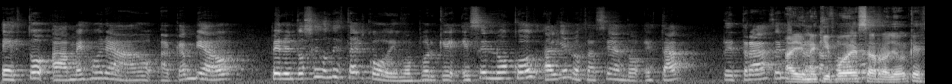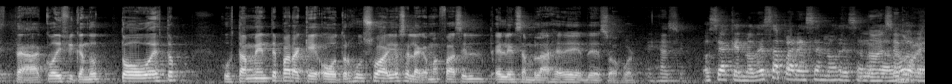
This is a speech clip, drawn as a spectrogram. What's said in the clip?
esto ha mejorado, ha cambiado, pero entonces ¿dónde está el código? Porque ese no code alguien lo está haciendo, está detrás del Hay un equipo de desarrollo que está codificando todo esto justamente para que otros usuarios se le haga más fácil el ensamblaje de, software. Es así. O sea que no desaparecen los desarrolladores.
